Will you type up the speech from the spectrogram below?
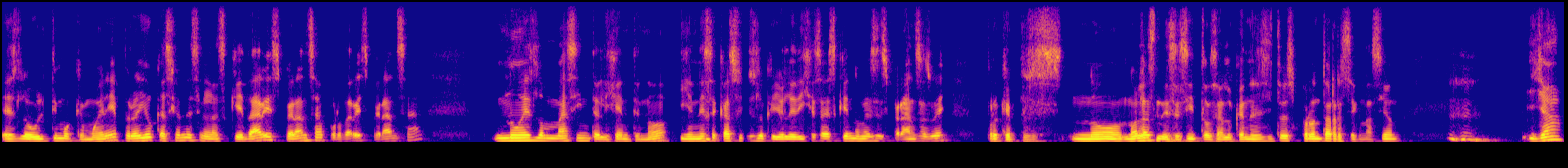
es lo último que muere, pero hay ocasiones en las que dar esperanza por dar esperanza no es lo más inteligente, ¿no? Y en ese caso es lo que yo le dije, ¿sabes qué? No me des esperanzas, güey, porque pues no, no las necesito, o sea, lo que necesito es pronta resignación. Y ya,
